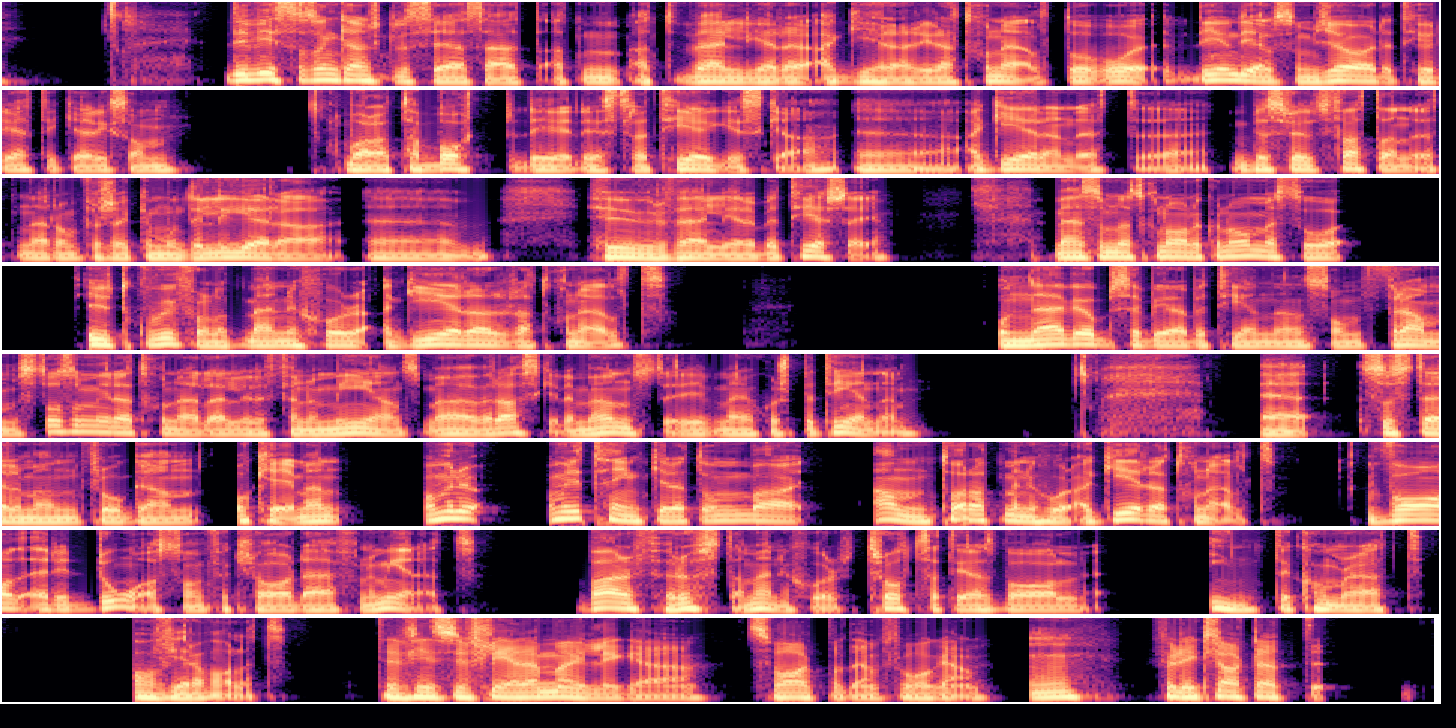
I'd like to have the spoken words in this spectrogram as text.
det är vissa som kanske skulle säga så här att, att, att väljare agerar irrationellt och, och det är en del som gör det, teoretiker liksom bara tar bort det, det strategiska eh, agerandet, eh, beslutsfattandet när de försöker modellera eh, hur väljare beter sig. Men som nationalekonomer så utgår vi från att människor agerar rationellt. Och när vi observerar beteenden som framstår som irrationella eller fenomen som överraskar eller mönster i människors beteende eh, så ställer man frågan, okej, men om vi, nu, om vi tänker att om vi bara antar att människor agerar rationellt, vad är det då som förklarar det här fenomenet? Varför röstar människor trots att deras val inte kommer att avgöra valet? Det finns ju flera möjliga svar på den frågan. Mm. För det är klart att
